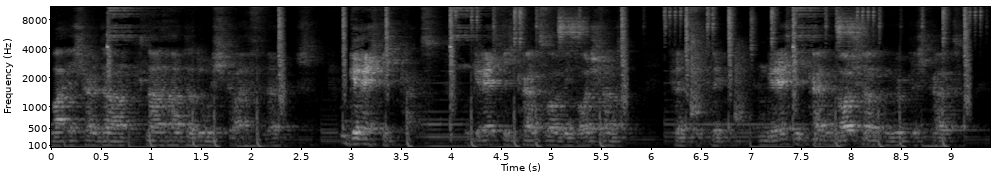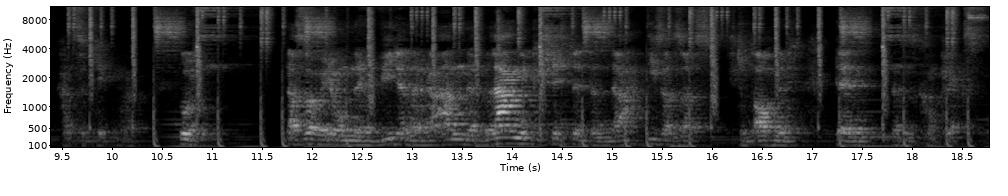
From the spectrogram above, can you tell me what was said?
weil ich halt da knallhart da durchgreife. Ne? Gerechtigkeit. Und Gerechtigkeit zwar in Deutschland kannst du knicken. In Gerechtigkeit in Deutschland in Wirklichkeit kannst du kicken. Ne? Gut. Das war wiederum eine, wieder eine andere lange Geschichte, denn da dieser Satz stimmt auch nicht, denn das ist komplex.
